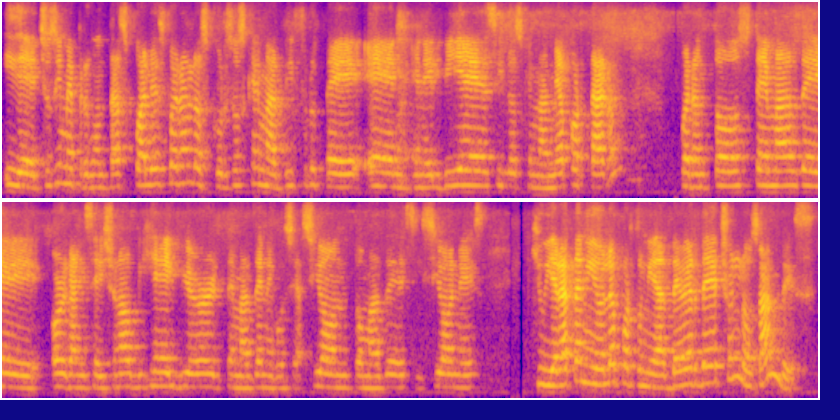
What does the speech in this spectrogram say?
y de hecho, si me preguntas cuáles fueron los cursos que más disfruté en, en el BS y los que más me aportaron, fueron todos temas de organizational behavior, temas de negociación, tomas de decisiones, que hubiera tenido la oportunidad de ver, de hecho, en los Andes.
